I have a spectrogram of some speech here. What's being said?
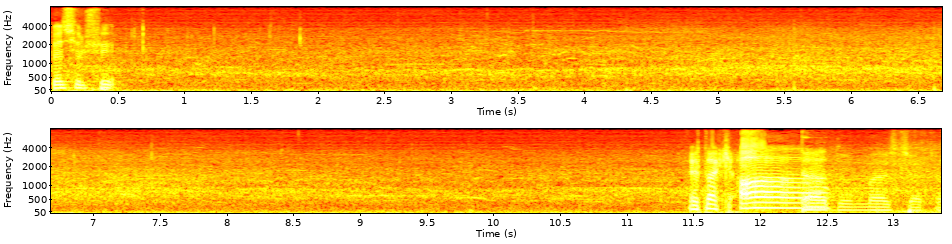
Le sulfu. Et tac. Ah, Ah dommage, tu as pas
